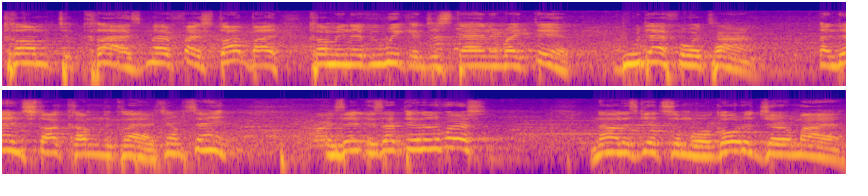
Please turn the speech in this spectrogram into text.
come to class. Matter of fact, start by coming every week and just standing right there. Do that for a time. And then start coming to class. You know what I'm saying? Is that, is that the end of the verse? Now let's get some more. Go to Jeremiah.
